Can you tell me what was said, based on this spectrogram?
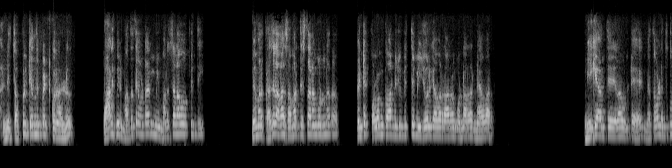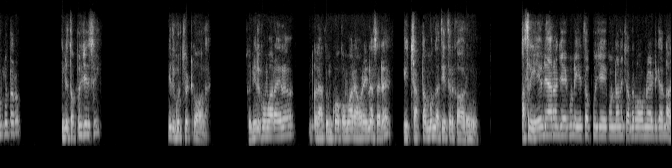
అన్ని తప్పులు కింద పెట్టుకున్న వాళ్ళు వాళ్ళకి మీరు మద్దతు ఇవ్వడానికి మీ మనసు ఎలా ఒప్పింది? మిమ్మల్ని ప్రజలు అలా సమర్థిస్తారనుకుంటున్నారా? అంటే కులం కార్డు చూపిస్తే మీ జోలికి ఎవరు రారనుకుంటున్నారా? నెవర్. మీకే అంతే ఇలా ఉంటే మిగతా వాళ్ళు ఎందుకు ఊరుకుంటారు? ఇన్ని తప్పులు చేసి ఇది గుర్తుపెట్టుకోవాలి? సునీల్ కుమార్ అయినా ఇంకో లేకపోతే ఇంకో కుమార్ ఎవరైనా సరే ఈ చట్టం ముందు అతీతులు కారు. అసలు ఏ నేరం చేయకుండా ఏ తప్పు చేయకుండానే చంద్రబాబు నాయుడు గారిని ఆ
